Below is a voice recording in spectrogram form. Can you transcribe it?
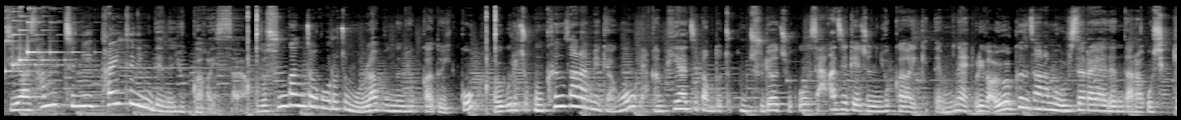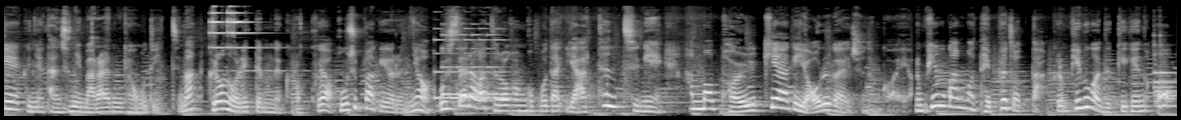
지하 3층이 타이트닝 되는 효과가 있어요. 그래서 순간적으로 좀 올라붙는 효과도 있고 얼굴이 조금 큰 사람의 경우 약간 피하 지방도 조금 줄여주고 작아지게 해주는 효과가 있기 때문에 우리가 얼굴 큰 사람은 울세라 해야 된다라고 쉽게 그냥 단순히 말하는 경우도 있지만 그런 원리 때문에 그렇고요. 고주파 계열은요 울세라가 들어간 것보다 얕은 층에 한번 벌키하게 열을 가해주는 거예요. 그럼 피부가 한번 데펴졌다. 그럼 피부가 느끼기에는 어?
